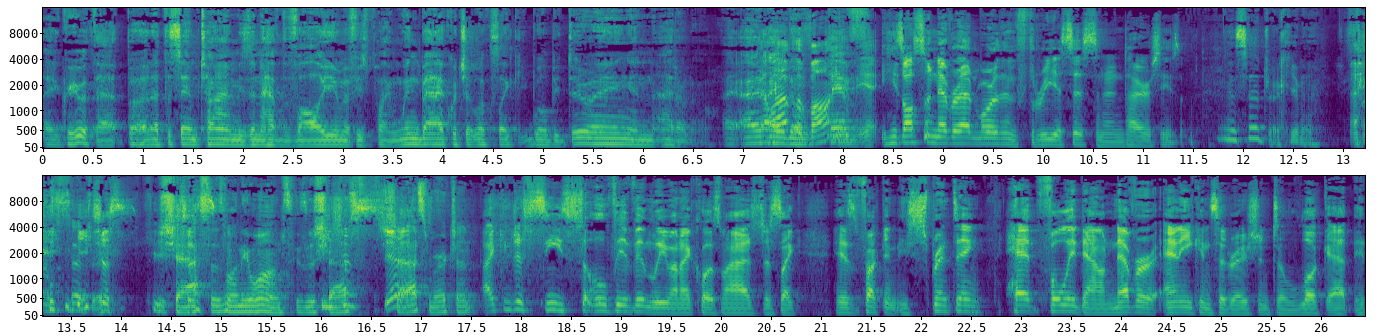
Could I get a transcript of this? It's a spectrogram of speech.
I agree with that, but at the same time, he's going to have the volume if he's playing wing back, which it looks like he will be doing, and I don't know. I, I, He'll I have the volume. have- He's also never had more than three assists in an entire season. Yeah, Cedric, you know. Cedric. just- he he's shasses when he wants. He's a just- yeah. merchant. I can just see so vividly when I close my eyes, just like his fucking, he's sprinting, head fully down, never any consideration to look at his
